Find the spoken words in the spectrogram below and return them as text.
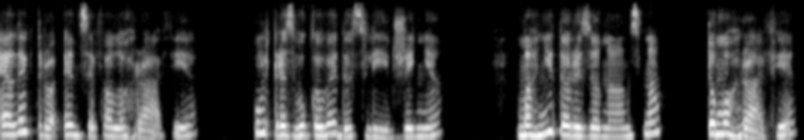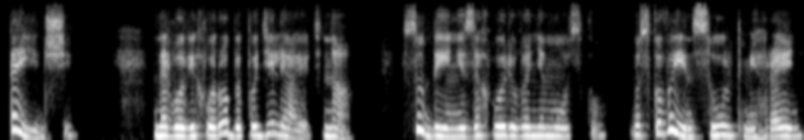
електроенцефалографія, ультразвукове дослідження, магніторезонансна томографія та інші. Нервові хвороби поділяють на судинні захворювання мозку, мозковий інсульт, мігрень,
